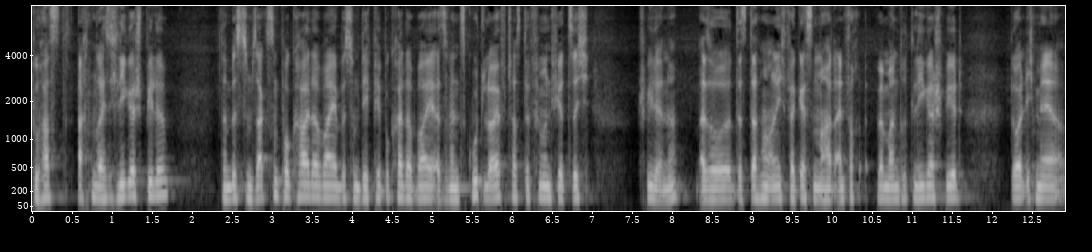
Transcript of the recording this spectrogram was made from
du hast 38 Ligaspiele, dann bist du im Sachsenpokal dabei, bist du im DFB-Pokal dabei. Also, wenn es gut läuft, hast du 45 Spiele, ne? Also, das darf man auch nicht vergessen. Man hat einfach, wenn man dritte Liga spielt, deutlich mehr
